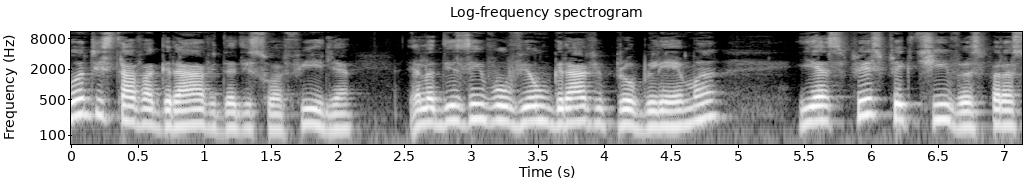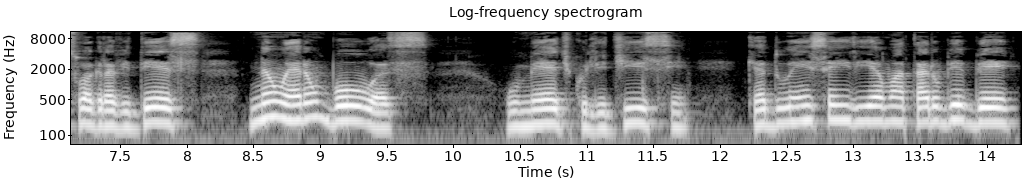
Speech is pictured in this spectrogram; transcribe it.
Quando estava grávida de sua filha, ela desenvolveu um grave problema e as perspectivas para sua gravidez não eram boas. O médico lhe disse que a doença iria matar o bebê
